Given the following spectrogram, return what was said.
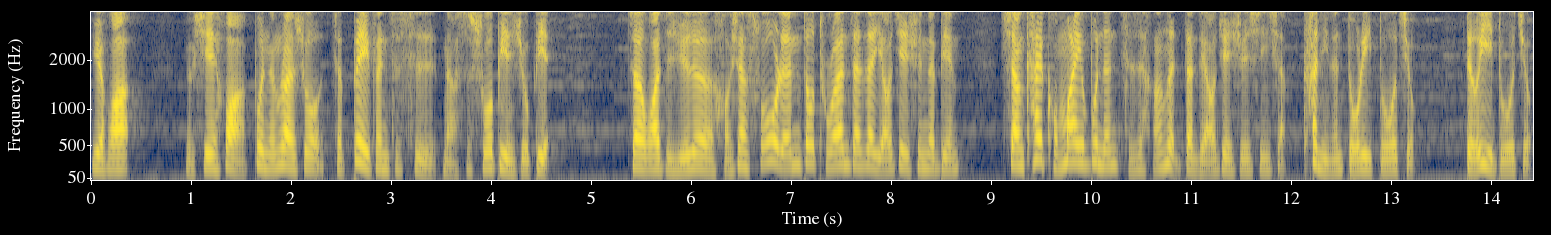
月华，有些话不能乱说，这辈分之事哪是说变就变？”赵月华只觉得好像所有人都突然站在姚建勋那边。想开口骂又不能，只是狠狠瞪着姚建轩心想：看你能得意多久，得意多久。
